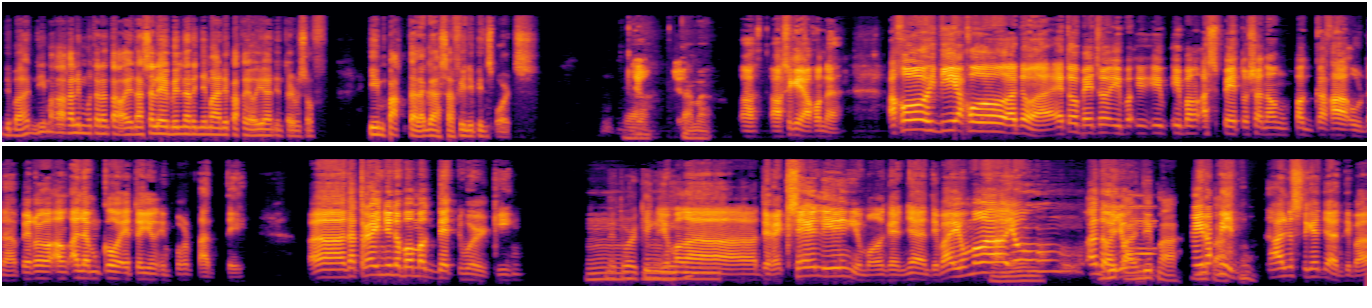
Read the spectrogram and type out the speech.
Di ba? Hindi makakalimutan ng tao. Eh, nasa level na rin ni Manny Pacquiao yan in terms of impact talaga sa Philippine sports. Yeah. Tama. Ah, ah, sige, ako na. Ako, hindi ako, ano ah, ito medyo iba, i- ibang aspeto siya ng pagkakauna. Pero ang alam ko, ito yung importante. Ah, na-try nyo na ba mag-networking? Hmm. Networking, Yung Yung- mga direct selling, yung mga ganyan, di ba? Yung mga, Ah, yung, ano, hindi yung pa, hindi pa. hindi pa. pyramid, halos na ganyan, di ba?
